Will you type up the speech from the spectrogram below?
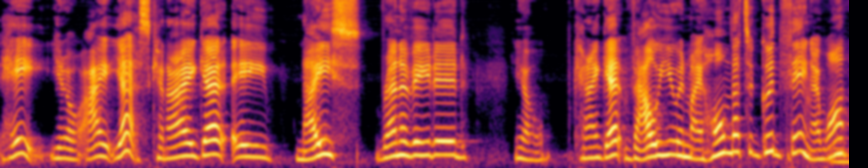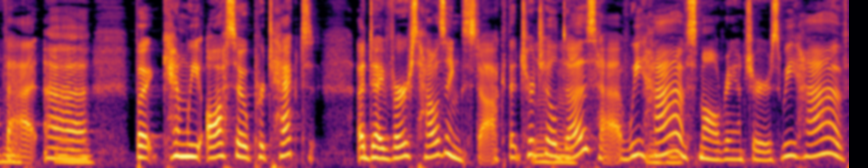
hey, you know, I, yes, can I get a nice, renovated, you know, can I get value in my home? That's a good thing. I want that. Uh, But can we also protect a diverse housing stock that Churchill does have? We have small ranchers. We have,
